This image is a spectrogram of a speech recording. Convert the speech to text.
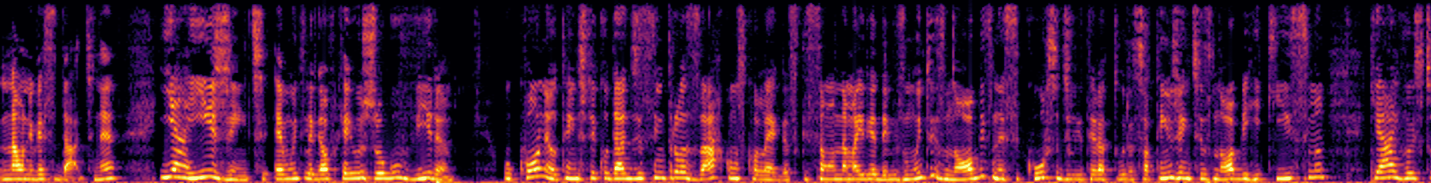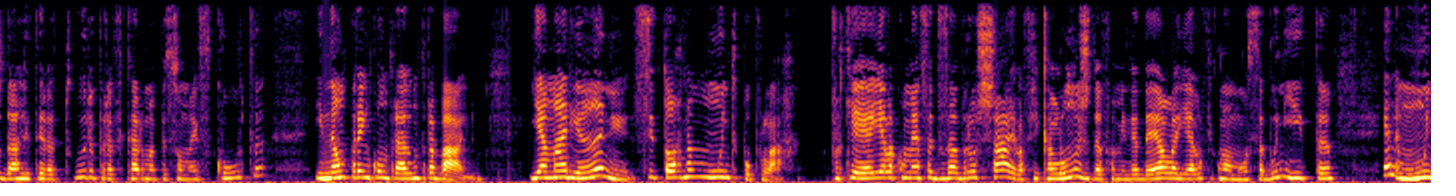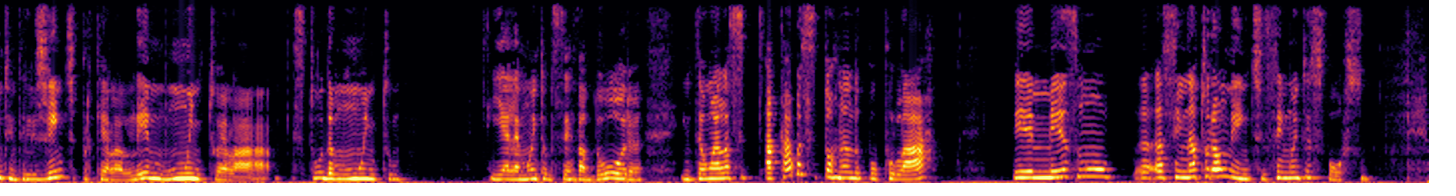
na universidade, né? E aí, gente, é muito legal porque aí o jogo vira. O Connell tem dificuldade de se entrosar com os colegas, que são, na maioria deles, muito snobs nesse curso de literatura. Só tem gente snob riquíssima que, ai, ah, vou estudar literatura para ficar uma pessoa mais culta e não para encontrar um trabalho. E a Marianne se torna muito popular. Porque aí ela começa a desabrochar, ela fica longe da família dela e ela fica uma moça bonita. Ela é muito inteligente porque ela lê muito, ela estuda muito e ela é muito observadora. Então ela se, acaba se tornando popular e mesmo assim naturalmente, sem muito esforço.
